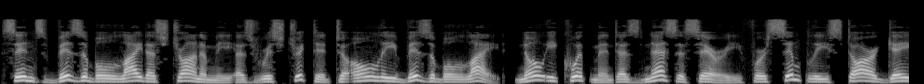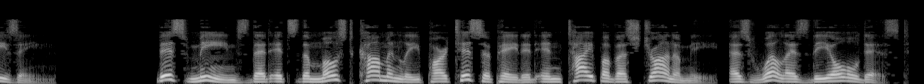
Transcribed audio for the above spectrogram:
Since visible light astronomy is restricted to only visible light, no equipment is necessary for simply star gazing. This means that it's the most commonly participated in type of astronomy, as well as the oldest.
